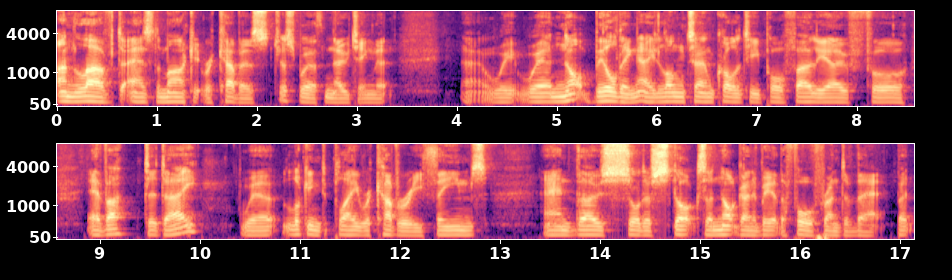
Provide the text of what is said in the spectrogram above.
unloved as the market recovers. Just worth noting that uh, we, we're not building a long term quality portfolio for ever today. We're looking to play recovery themes, and those sort of stocks are not going to be at the forefront of that. But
